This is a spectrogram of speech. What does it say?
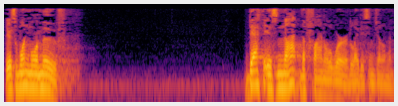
There's one more move. Death is not the final word, ladies and gentlemen.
